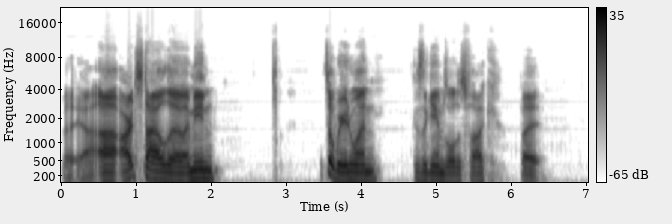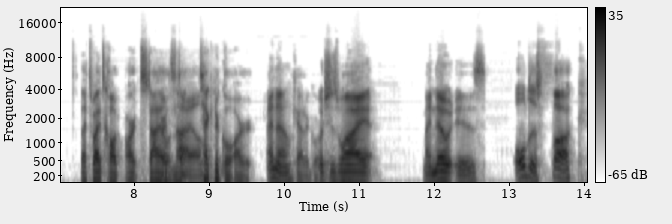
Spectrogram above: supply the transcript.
But yeah, uh, art style though. I mean, it's a weird one because the game's old as fuck. But that's why it's called art style, Art not technical art I know, category. which is why my note is old as fuck,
